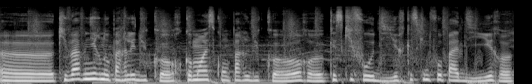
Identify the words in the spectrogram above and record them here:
euh, qui va venir nous parler du corps. Comment est-ce qu'on parle du corps? Qu'est-ce qu'il faut dire? Qu'est-ce qu'il ne faut pas dire?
